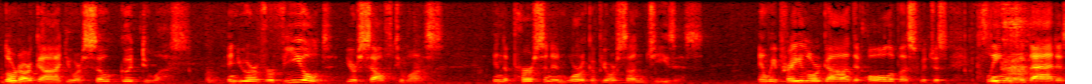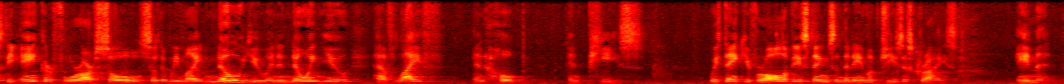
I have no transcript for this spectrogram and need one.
Lord our God, you are so good to us, and you have revealed yourself to us in the person and work of your Son, Jesus. And we pray, Lord God, that all of us would just cling to that as the anchor for our souls so that we might know you and in knowing you have life and hope and peace. We thank you for all of these things in the name of Jesus Christ. Amen.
